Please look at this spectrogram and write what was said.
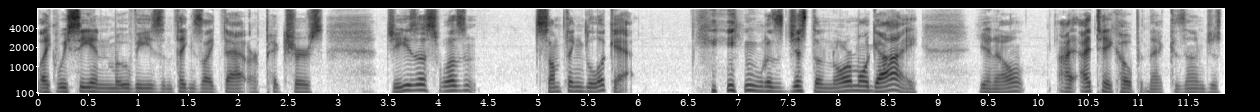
like we see in movies and things like that or pictures. Jesus wasn't something to look at. He was just a normal guy, you know. I, I take hope in that because I'm just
